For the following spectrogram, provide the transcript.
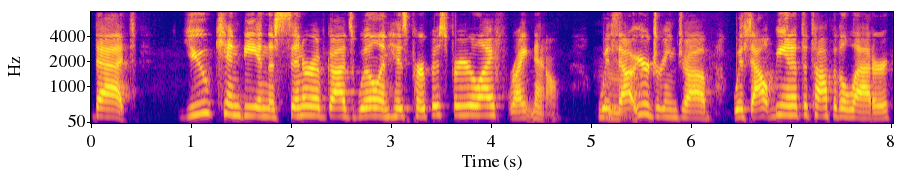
that you can be in the center of God's will and His purpose for your life right now without mm. your dream job, without being at the top of the ladder.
